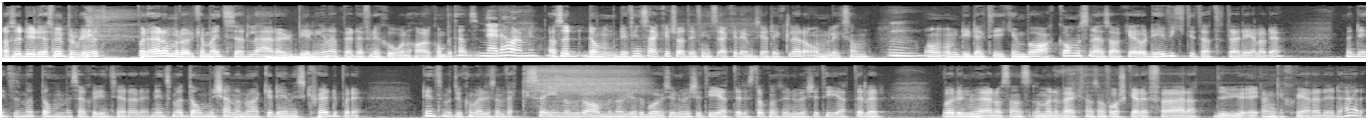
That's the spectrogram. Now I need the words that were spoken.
Alltså det är det som är problemet. På det här området kan man inte säga att lärarutbildningarna per definition har kompetens. Nej, det har de ju inte. Alltså de, det finns säkert så att det finns akademiska artiklar om, liksom, mm. om, om didaktiken bakom sådana här saker. Och det är viktigt att ta del av det. Men det är inte som att de är särskilt intresserade av det. Det är inte som att de känner någon akademisk cred på det. Det är inte som att du kommer liksom växa inom ramen av Göteborgs universitet eller Stockholms universitet eller vad det nu är någonstans som man är verksam som forskare för att du är engagerad i det här.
